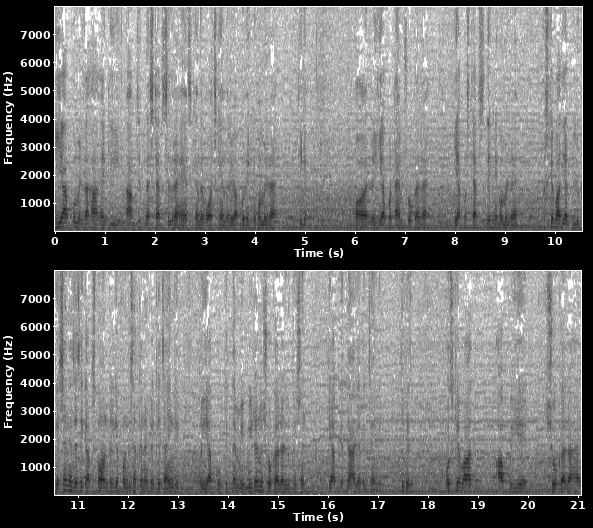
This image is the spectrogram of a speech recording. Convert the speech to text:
ये आपको मिल रहा है कि आप जितना स्टेप्स चल रहे हैं इसके अंदर वॉच के अंदर भी आपको देखने को मिल रहा है। ठीक है? और ये आपको टाइम शो कर रहा है। ये आपको स्टेप्स देखने को मिल रहे हैं। उसके बाद ये आपकी लोकेशन है, जैसे कि आप इसको ऑन करके फ़ोन के साथ कनेक्ट करके जाएँगे तो ये आपको कितने मीटर में शो कर रहा है लोकेशन कि आप कितने आगे तक जाएँगे। ठीक है जी? उसके बाद आपको ये शो कर रहा है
